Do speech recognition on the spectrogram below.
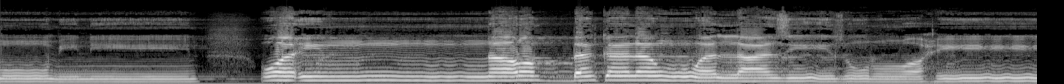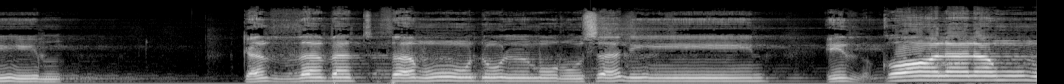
مؤمنين وإن ربك لهو العزيز الرحيم كذبت ثمود المرسلين إذ قال لهم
